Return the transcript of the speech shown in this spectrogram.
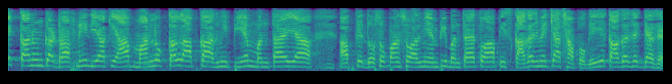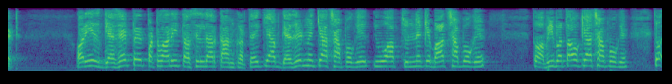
एक कानून का ड्राफ्ट नहीं दिया कि आप मान लो कल आपका आदमी पीएम बनता है या आपके 200-500 आदमी एमपी बनता है तो आप इस कागज़ में क्या छापोगे? ये कागज़ है गैजेट। और इस गैजेट पे पटवारी तहसीलदार काम करते हैं कि आप गैजेट में क्या छापोगे? कि वो आप चुनने के बाद छापोगे? तो अभी बताओ क्या छापोगे? तो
